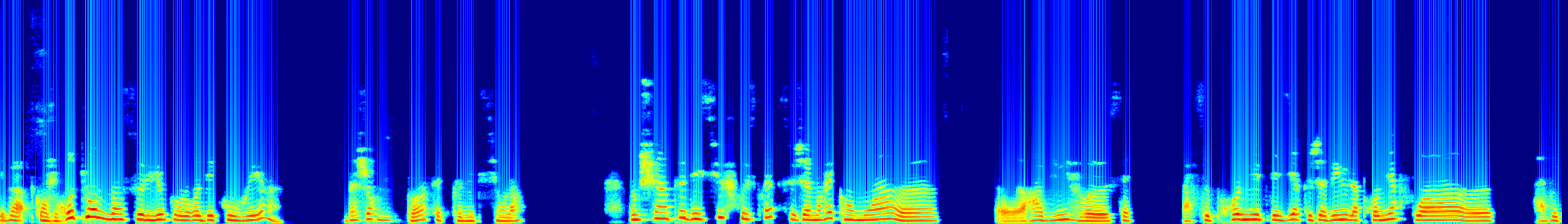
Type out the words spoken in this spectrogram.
Et bah, quand je retourne dans ce lieu pour le redécouvrir, bah, je revis pas cette connexion-là. Donc, je suis un peu déçue, frustrée, parce que j'aimerais qu'en moi euh, euh, ravive euh, cette, bah, ce premier plaisir que j'avais eu la première fois, euh, avec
